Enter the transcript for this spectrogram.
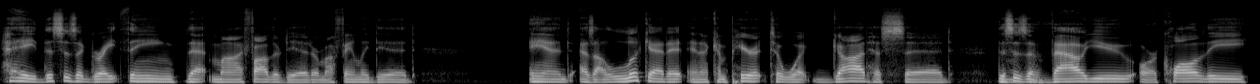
"Hey, this is a great thing that my father did or my family did." And as I look at it and I compare it to what God has said, this is a mm-hmm. value or a quality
